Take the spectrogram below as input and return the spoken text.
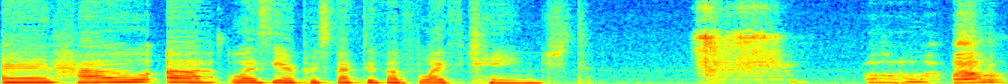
Mm-hmm. And how uh, was your perspective of life changed? Oh, well,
